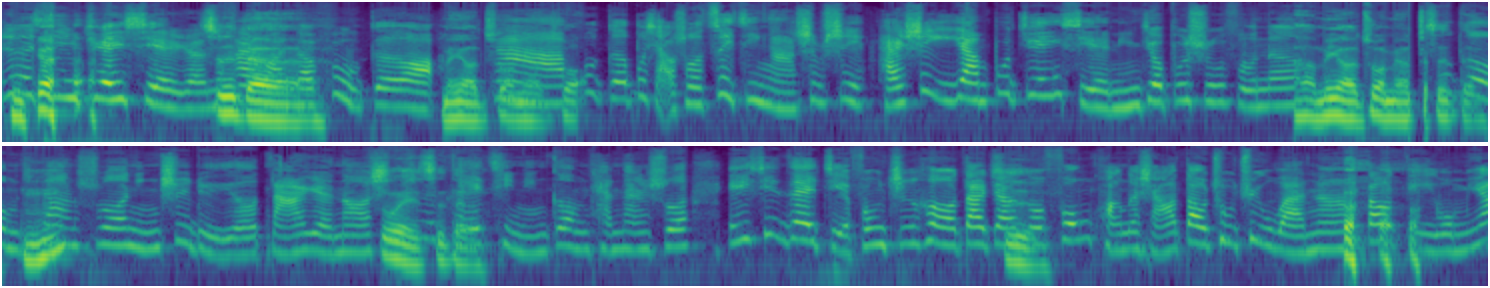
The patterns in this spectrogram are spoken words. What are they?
热心捐血人 是的爱玩的富哥哦，没有错，没有错。那富哥不想说最近啊，是不是还是一样不捐血您就不舒服呢？啊，没有错，没有错。富哥，我们知道说您是旅游达人哦，嗯、是不是可以请您跟我们谈谈说，哎，现在解封之后，大家都疯狂的想要到处去玩呢，到底我们要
